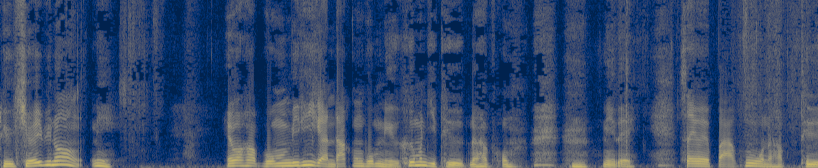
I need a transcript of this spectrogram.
ถือเฉยพี่น้อง นี่ เห็นไหมครับ ผมวิธีการดักของผมนี่คือมันจีถือนะครับ ผม นี่เลย ใส่ไว้ปากหูนะครับ ถือ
